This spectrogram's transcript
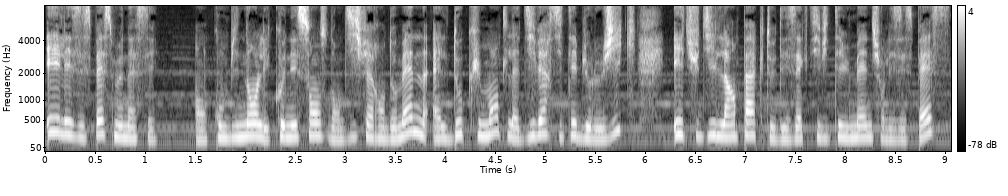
et les espèces menacées. En combinant les connaissances dans différents domaines, elle documente la diversité biologique, étudie l'impact des activités humaines sur les espèces,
